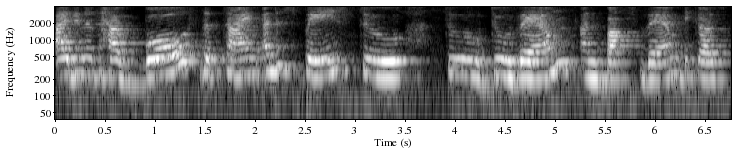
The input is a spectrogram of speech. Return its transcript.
I didn't have both the time and the space to, to do them, unbox them because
